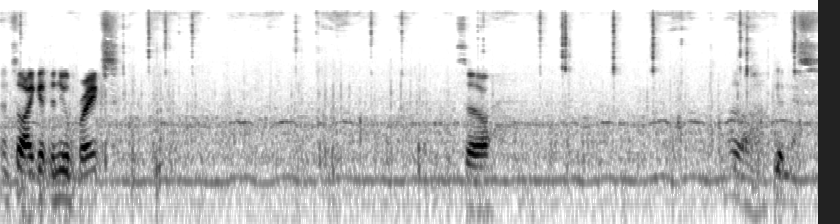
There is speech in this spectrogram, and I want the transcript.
until I get the new brakes. So, oh goodness.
